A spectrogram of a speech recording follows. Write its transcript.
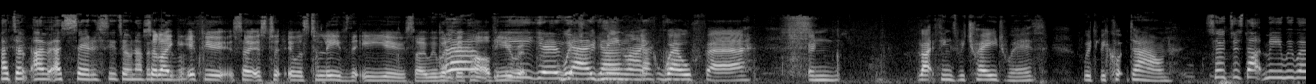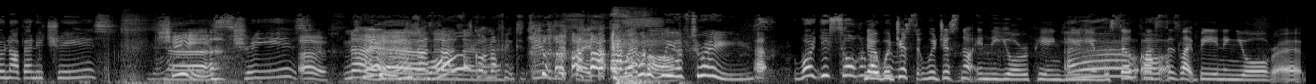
I don't. I, I seriously don't have. So a like clue. if you so it's to, it was to leave the EU, so we wouldn't be part of Um, Europe. EU, Which yeah, would yeah, mean like welfare and like things we trade with would be cut down. So does that mean we won't have any trees? Cheese? Trees? Oh. No, Trees? that's, What? that's got nothing to do with it, babe. Why wouldn't we have trees? Uh, what are you talking No, about? No, we're just we're just not in the European Union. we're still Oh, classed oh. as like being in Europe.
